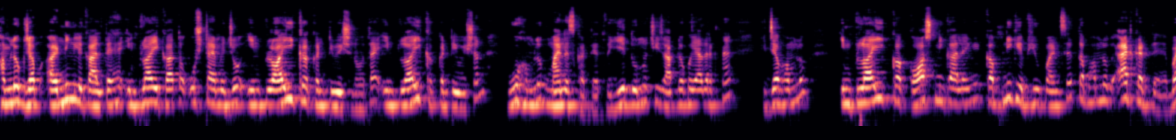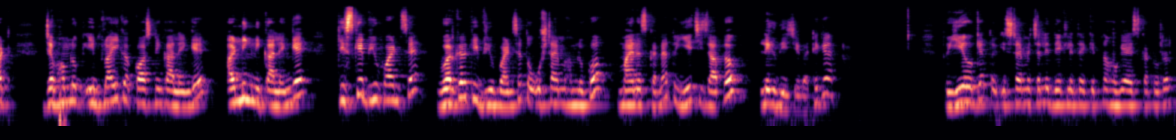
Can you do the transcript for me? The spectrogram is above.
हम लोग जब अर्निंग निकालते हैं इंप्लॉय का तो उस टाइम में जो इंप्लॉय का कंट्रीब्यूशन होता है इंप्लॉय का कंट्रीब्यूशन वो हम लोग माइनस करते हैं। तो ये दोनों चीज़ आप लोग को याद रखना है कि जब हम लोग इंप्लॉय का कॉस्ट निकालेंगे कंपनी के व्यू पॉइंट से, तब हम लोग ऐड करते हैं। बट जब हम लोग इंप्लॉय का कॉस्ट निकालेंगे अर्निंग निकालेंगे, किसके व्यू पॉइंट से? वर्कर के व्यू पॉइंट से तो उस टाइम हम लोग को माइनस करना है। तो ये चीज़ आप लोग लिख दीजिएगा, ठीक है? तो ये हो गया। तो इस टाइम में चलिए देख लेते हैं कितना हो गया इसका टोटल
